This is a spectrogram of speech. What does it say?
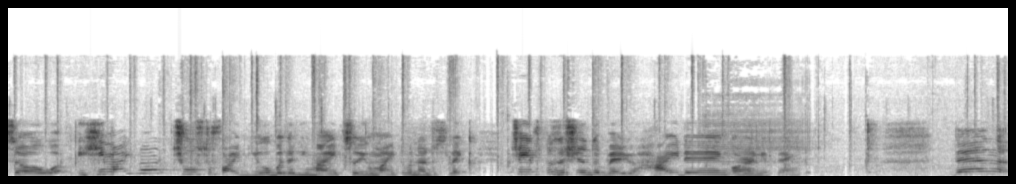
so he might not choose to find you but then he might so you might wanna just like change positions of where you're hiding or anything. Then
